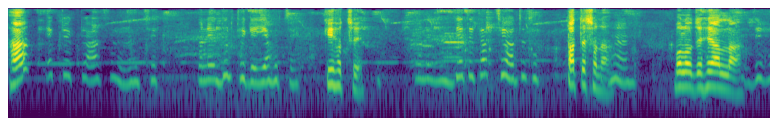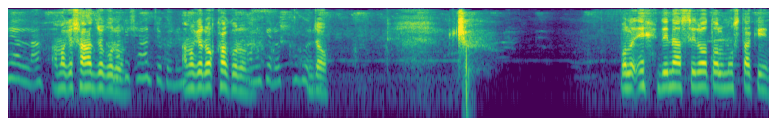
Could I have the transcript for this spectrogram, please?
হ্যাঁ? একটু একটু আসছে মনে হচ্ছে। মানে দূর থেকে ইয়া হচ্ছে। কি হচ্ছে? মানে যেতে চাচ্ছি অথচ পারতেছো না? হ্যাঁ। বলো যে হে আল্লাহ যে হে আল্লাহ। আমাকে সাহায্য করুন। আমাকে সাহায্য করুন। আমাকে রক্ষা করুন। আমাকে রক্ষা করুন। যাও। বলো ইহদিনা সিরাতাল মুস্তাকিম।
